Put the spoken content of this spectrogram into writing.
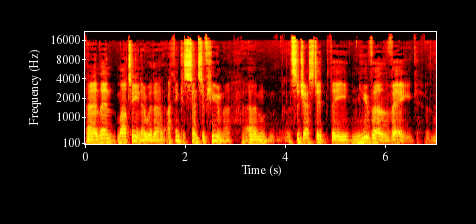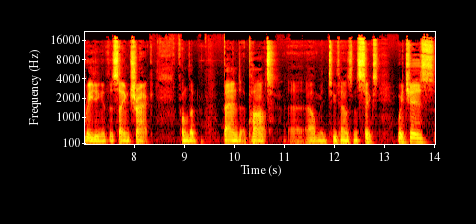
And then Martina, with a, I think, a sense of humour, um, suggested the Nouvelle Vague reading of the same track from the Bande à Part uh, album in 2006, which is,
